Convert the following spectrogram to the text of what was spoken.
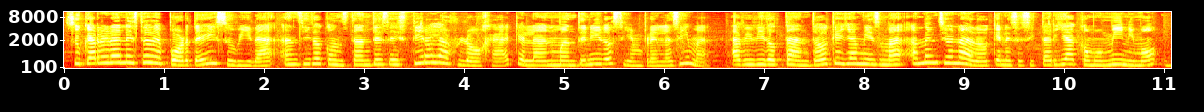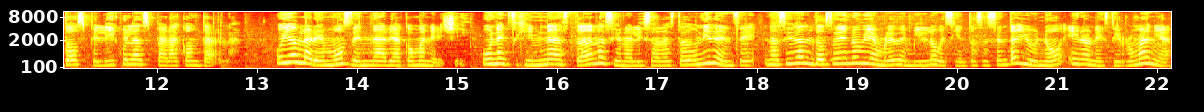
Su carrera en este deporte y su vida han sido constantes estira y afloja que la han mantenido siempre en la cima. Ha vivido tanto que ella misma ha mencionado que necesitaría como mínimo dos películas para contarla. Hoy hablaremos de Nadia Comaneci, una ex gimnasta nacionalizada estadounidense nacida el 12 de noviembre de 1961 en Onesti, Rumania,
